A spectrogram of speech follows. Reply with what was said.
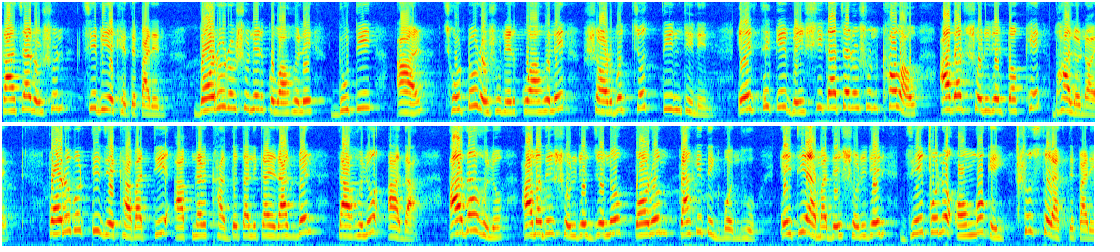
কাঁচা রসুন চিবিয়ে খেতে পারেন। বড় রসুনের কোয়া হলে দুটি আর ছোট রসুনের কোয়া হলে সর্বোচ্চ তিনটি নিন। এর থেকে বেশি কাঁচা রসুন খাওয়াও আবার শরীরের পক্ষে ভালো নয়। পরবর্তী যে খাবারটি আপনার খাদ্য তালিকায় রাখবেন তা হলো আদা। আদা হলো আমাদের শরীরের জন্য পরম প্রাকৃতিক বন্ধু। এটি আমাদের শরীরের যে কোনো অঙ্গকেই সুস্থ রাখতে পারে।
